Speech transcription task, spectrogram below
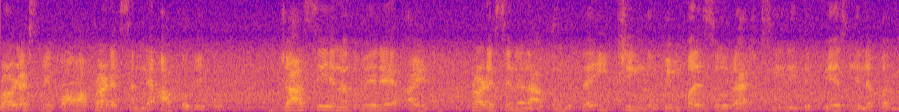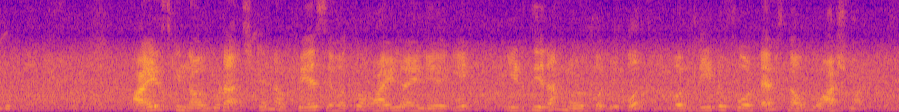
ಪ್ರಾಡಕ್ಟ್ಸ್ ಬೇಕೋ ಆ ಪ್ರಾಡಕ್ಟ್ಸನ್ನೇ ಹಾಕೋಬೇಕು. ಜಾಸ್ತಿ ಏನಾದರೂ ಬೇರೆ ಐ ಪ್ರಾಡಕ್ಟ್ಸ್ ಏನಾದ್ರು ಹಾಕೊಂಡ್ಬಿಟ್ರೆ ಇಚ್ಚಿಂಗು ಪಿಂಪಲ್ಸು ರ್ಯಾಶಸ್ ಈ ರೀತಿ ಫೇಸ್ ಮೇಲೆ ಬಂದುಬಿಡುತ್ತೆ. ಆಯಿಲ್ ಸ್ಕಿನ್ ಅವ್ರು ಕೂಡ ಅಷ್ಟೇ, ನಾವು ಫೇಸ್ ಯಾವತ್ತೂ ಆಯಿಲ್ ಆಯಿಲಿಯಾಗಿ ಹಿಡ್ದಿರ ನೋಡ್ಕೋಬೇಕು. ಒಂದು ತ್ರೀ ಟು ಫೋರ್ ಟೈಮ್ಸ್ ನಾವು ವಾಶ್ ಮಾಡ್ಕೋಬೇಕು.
